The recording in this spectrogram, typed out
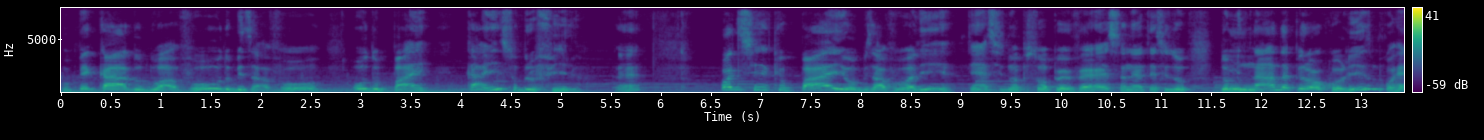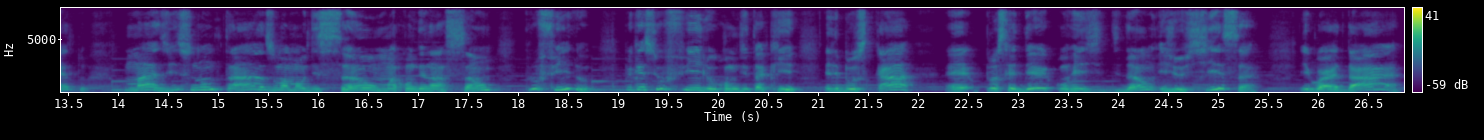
o pecado do avô, do bisavô ou do pai cair sobre o filho, né? Pode ser que o pai ou bisavô ali tenha sido uma pessoa perversa, né? tenha sido dominada pelo alcoolismo, correto? Mas isso não traz uma maldição, uma condenação para o filho. Porque se o filho, como dito aqui, ele buscar é, proceder com retidão e justiça e guardar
